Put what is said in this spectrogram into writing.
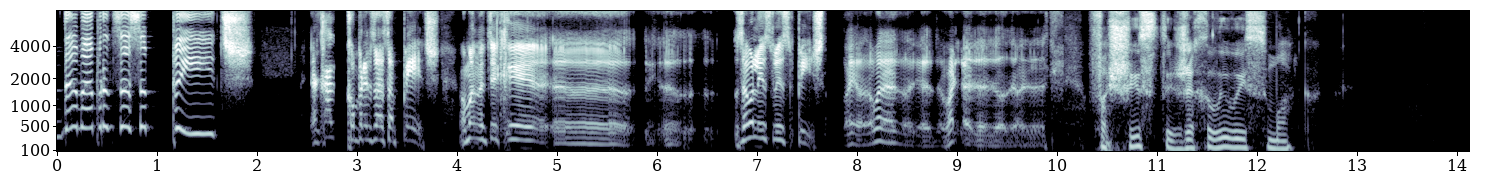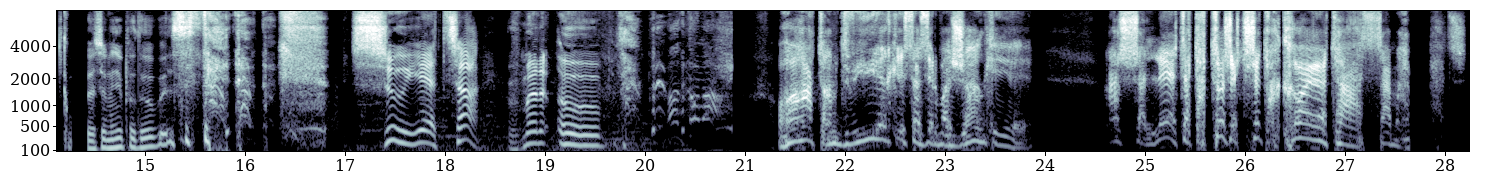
Де моя принцеса Піч? Яка нахуй принцеса Піч? У мене тільки е, е, завали свій спіч. Фашисти жахливий смак. Це мені подобається. Суєта. В мене. О, А, там дві якісь азербайджанки. А шалеть, это тоже что такое-то? Самое, блядь,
